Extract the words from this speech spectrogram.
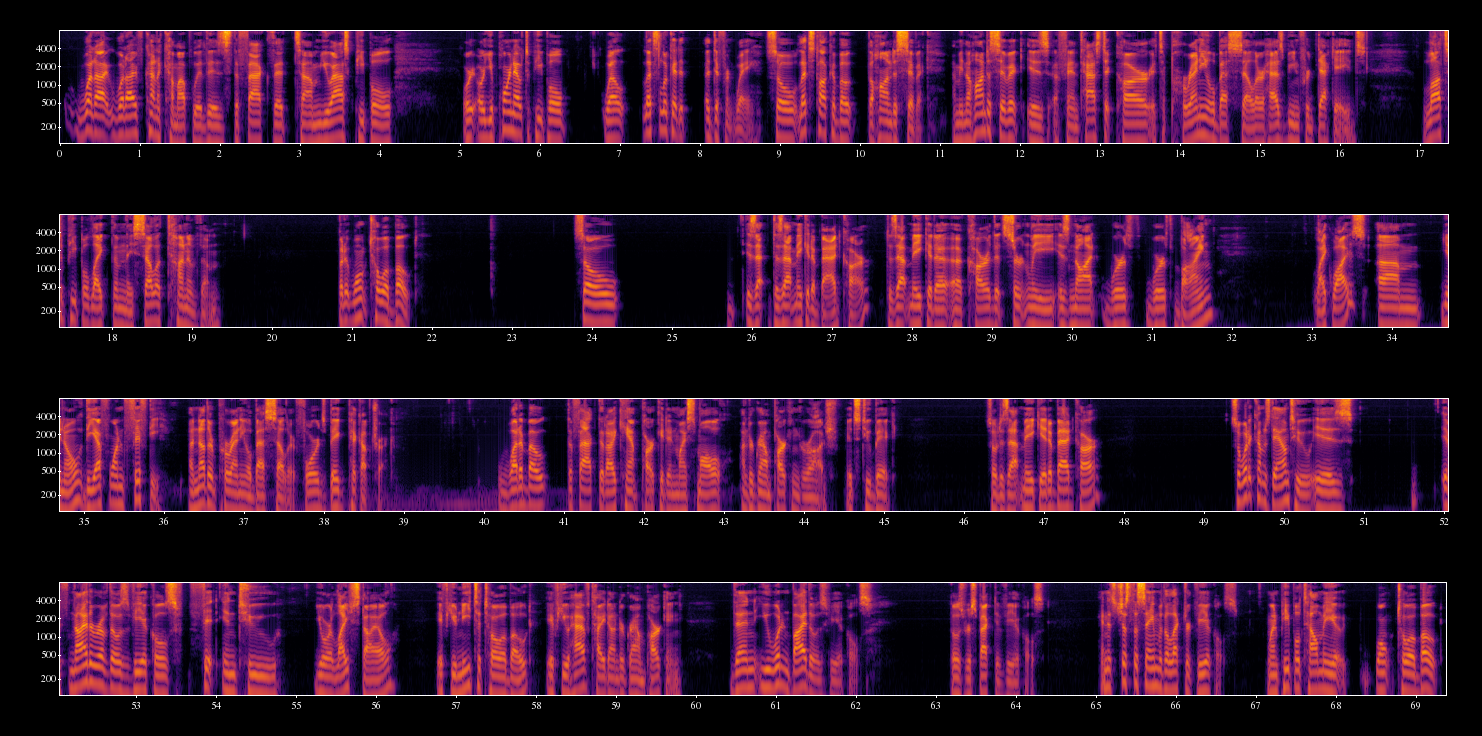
what I, what I've kind of come up with is the fact that, um, you ask people or, or you point out to people, well, let's look at it a different way. So let's talk about the Honda Civic. I mean, the Honda Civic is a fantastic car. It's a perennial bestseller, has been for decades. Lots of people like them. They sell a ton of them, but it won't tow a boat. So is that does that make it a bad car? Does that make it a, a car that certainly is not worth worth buying? Likewise, um, you know, the F one fifty, another perennial bestseller, Ford's big pickup truck. What about the fact that I can't park it in my small underground parking garage? It's too big. So does that make it a bad car? So what it comes down to is if neither of those vehicles fit into your lifestyle, if you need to tow a boat, if you have tight underground parking, then you wouldn't buy those vehicles, those respective vehicles. And it's just the same with electric vehicles. When people tell me it won't tow a boat,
